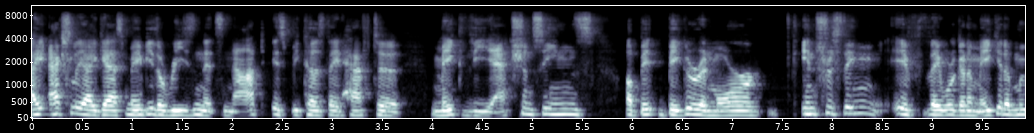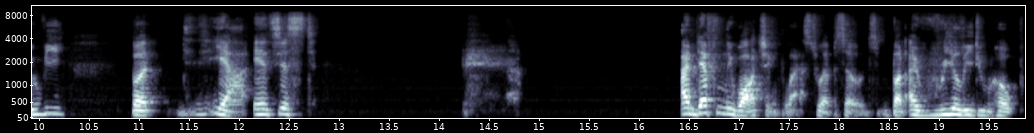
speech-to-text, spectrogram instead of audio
I actually, I guess maybe the reason it's not is because they'd have to make the action scenes a bit bigger and more interesting if they were going to make it a movie. But yeah, it's just... I'm definitely watching the last two episodes, but I really do hope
